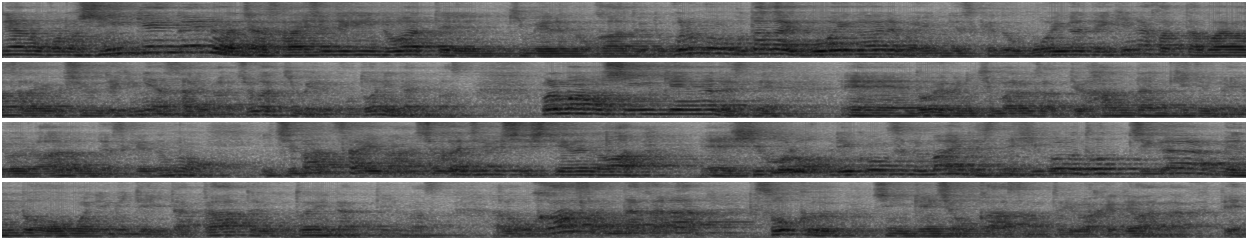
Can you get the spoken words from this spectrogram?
であのこの親権というのはじゃあ最終的にどうやって決めるのかというとこれもお互い合意があればいいんですけど合意ができなかった場合は最終的には裁判所が決めることになります。これもあの親権がですね、えー、どういうふうに決まるかっていう判断基準がいろいろあるんですけども一番裁判所が重視しているのはえ日頃離婚する前ですね日頃どっちが面倒を主に見ていたかということになっています。あのお母さんだから即親権者お母さんというわけではなくて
